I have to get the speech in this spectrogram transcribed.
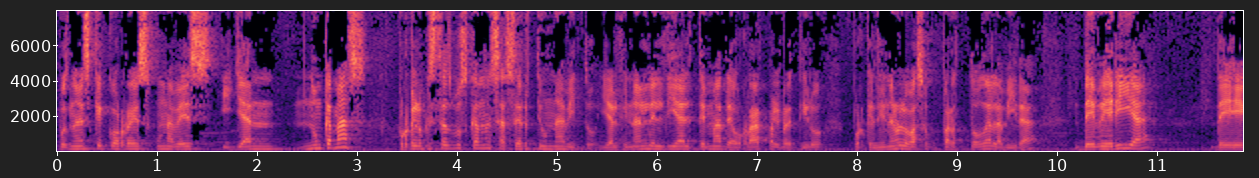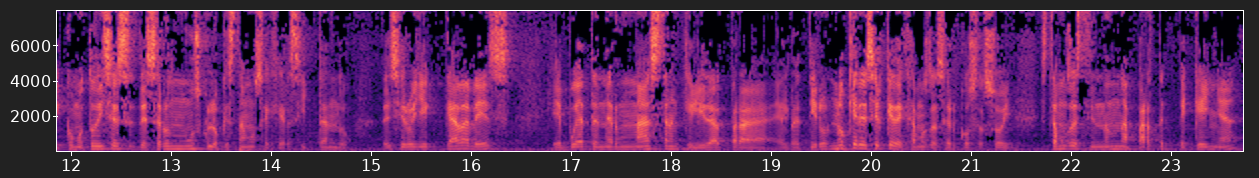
pues no es que corres una vez y ya nunca más, porque lo que estás buscando es hacerte un hábito y al final del día el tema de ahorrar para el retiro, porque el dinero lo vas a ocupar toda la vida, debería de, como tú dices, de ser un músculo que estamos ejercitando. Decir, oye, cada vez eh, voy a tener más tranquilidad para el retiro. No quiere decir que dejamos de hacer cosas hoy. Estamos destinando una parte pequeña,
